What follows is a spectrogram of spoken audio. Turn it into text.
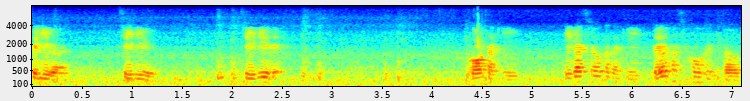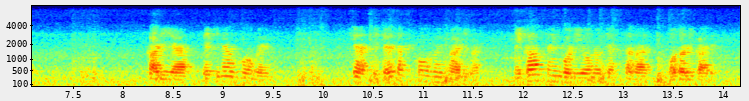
次は、地流。地流です。大崎、東岡崎、豊橋方面と、刈谷、碧南方面、千橋豊橋方面があります。三河線ご利用のお客様、お取り替えです。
